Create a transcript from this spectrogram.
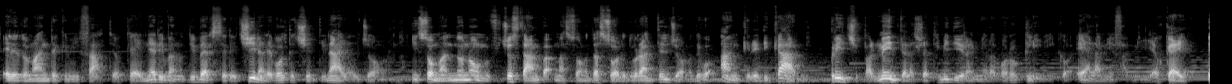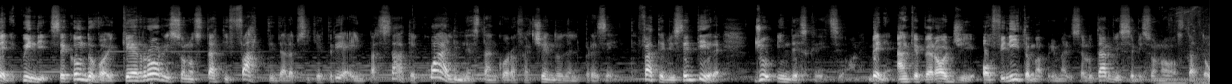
e le domande che mi fate, ok? Ne arrivano diverse decine, alle volte centinaia al giorno. Insomma, non ho un ufficio stampa, ma sono da solo e durante il giorno devo anche dedicarmi principalmente, lasciatemi dire, al mio lavoro clinico e alla mia famiglia, ok? Bene, quindi secondo voi che errori sono stati fatti dalla psichiatria in passato e quali ne sta ancora facendo nel presente? Fatevi sentire giù in descrizione. Bene, anche per oggi ho finito, ma prima di salutarvi, se vi sono stato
